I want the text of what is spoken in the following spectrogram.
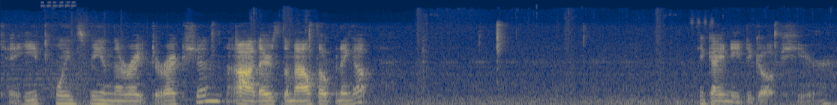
Okay, he points me in the right direction. Ah, there's the mouth opening up. I think I need to go up here.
